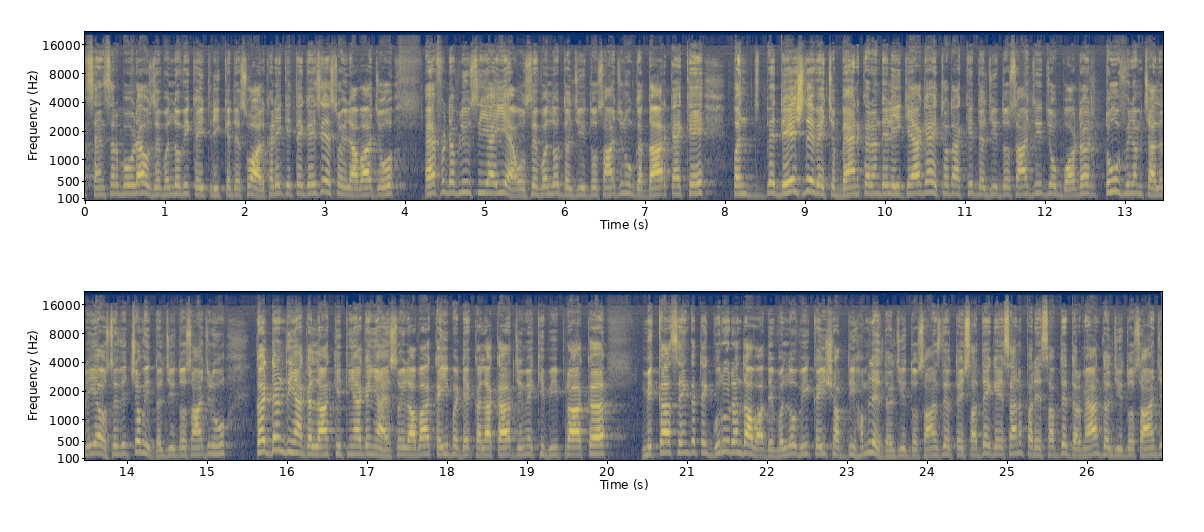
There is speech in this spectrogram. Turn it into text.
ਸੈਂਸਰ ਬੋਰਡ ਹੈ ਉਸ ਦੇ ਵੱਲੋਂ ਵੀ ਕਈ ਤਰੀਕੇ ਦੇ ਸਵਾਲ ਖੜੇ ਕੀਤੇ ਗਏ ਸੀ। ਇਸ ਤੋਂ ਇਲਾਵਾ ਜੋ FWCI ਹੈ ਉਸ ਦੇ ਵੱਲੋਂ ਦਲਜੀਤ ਦੋਸਾਂਝ ਨੂੰ ਗੱਦਾਰ ਕਹਿ ਕੇ ਪੰਜ ਦੇਸ਼ ਦੇ ਵਿੱਚ ਬੈਨ ਕਰਨ ਦੇ ਲਈ ਕਿਹਾ ਗਿਆ। ਇੱਥੋਂ ਤੱਕ ਕਿ ਦਲਜੀਤ ਦੋਸਾਂਝ ਦੀ ਜੋ ਬਾਰਡਰ 2 ਫਿਲਮ ਚੱਲ ਰਹੀ ਹੈ ਉਸ ਦੇ ਵਿੱਚੋਂ ਵੀ ਦਲਜੀਤ ਦੋਸਾਂਝ ਨੂੰ ਕੱਢਣ ਦੀਆਂ ਗੱਲਾਂ ਕੀਤੀਆਂ ਗਈਆਂ। ਇਸ ਤੋਂ ਇਲਾਵਾ ਕਈ ਵੱਡੇ ਕਲਾਕਾਰ ਜਿਵੇਂ ਕਿ ਬੀ ਮਿੱਕਾ ਸਿੰਘ ਤੇ ਗੁਰੂ ਰੰਧਾਵਾ ਦੇ ਵੱਲੋਂ ਵੀ ਕਈ ਸ਼ਬਦੀ ਹਮਲੇ ਦਲਜੀਤ ਦੋਸਾਂਝ ਦੇ ਉੱਤੇ ਸਾਧੇ ਗਏ ਸਨ, ਪਰ ਇਸ ਸਭ ਦੇ ਦਰਮਿਆਨ ਦਲਜੀਤ ਦੋਸਾਂਝ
